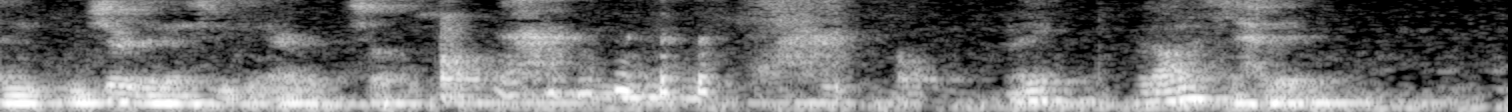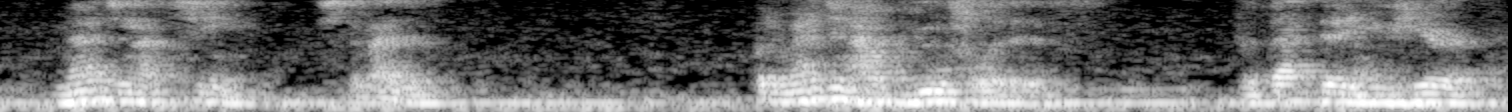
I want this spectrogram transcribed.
And I'm sure they're going to speak in Arabic, shelter. right? But honestly, imagine that scene. Just imagine. But imagine how beautiful it is that that day you hear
